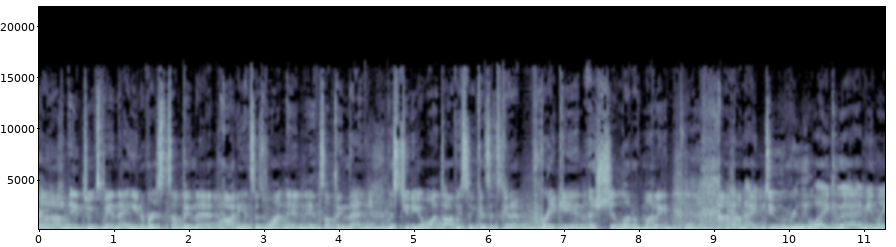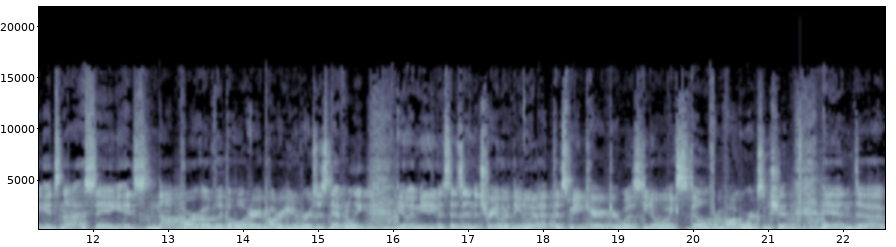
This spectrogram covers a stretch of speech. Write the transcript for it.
Um, and to expand that universe, it's something that audiences want, and it's something that Yeah. the studio wants, obviously, because it's going to break in a shitload of money. Um, and I do really like that. I mean, like, it's not saying it's not part of like the whole Harry Potter universe. It's definitely, you know, I mean, it even says it in the trailer. that, You know Yeah. that this main character was, you know, expelled from Hogwarts and shit. And uh,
